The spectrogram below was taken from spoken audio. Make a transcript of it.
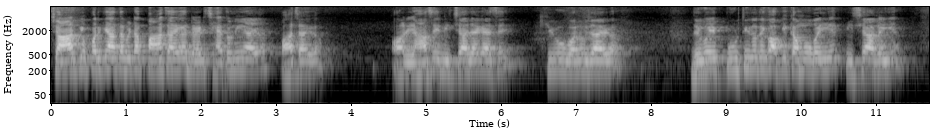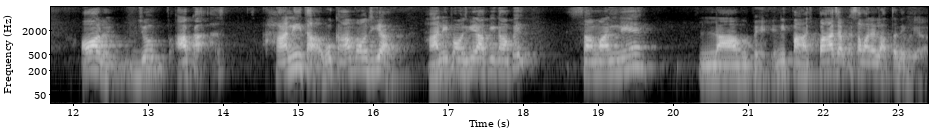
चार के ऊपर क्या आता बेटा? पाँच आएगा। डेट छह तो नहीं आएगा। पाँच आएगा। और यहाँ से नीचे आ जाएगा ऐसे। क्यू वन हो जाएगा। देखो, ये पूर्ति तो देखो आपकी कम हो गई है, पीछे आ गई है। और जो आपका हानि था, वो कहाँ पहुँच गया? हानि पहुँच गया आपके कहाँ पे? सामान्य लाभ पे, यानी पाँच पाँच आपका सामान्य लाभ था, देखो यार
